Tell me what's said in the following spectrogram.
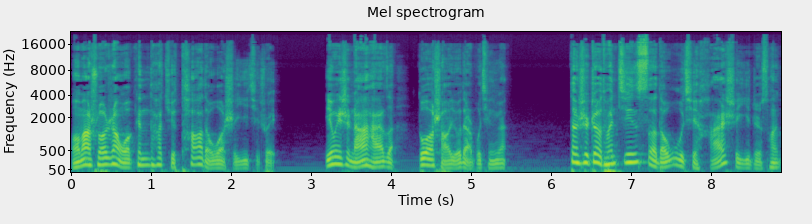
我妈说让我跟她去她的卧室一起睡，因为是男孩子，多少有点不情愿。但是这团金色的雾气还是一直窜，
